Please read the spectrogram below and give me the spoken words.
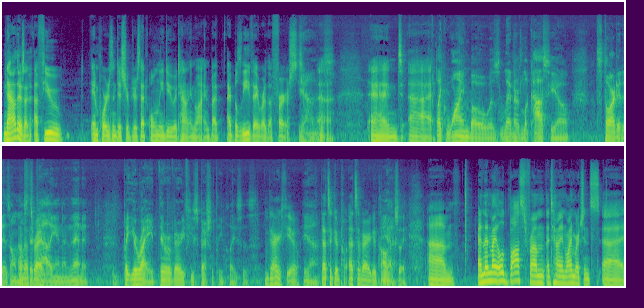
now there's a, a few importers and distributors that only do Italian wine, but I believe they were the first. Yeah, Uh, and uh, Like Winebow was Leonard LoCascio. Started as almost Oh, that's right. Italian, and then it. But you're right. There were very few specialty places. very few. Yeah. That's a good. That's a very good call, Yeah. actually. Um, and then my old boss from Italian Wine Merchants, uh,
